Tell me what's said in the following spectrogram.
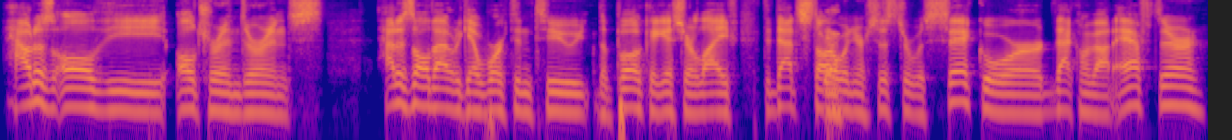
How does all the ultra endurance? How does all that get worked into the book? I guess your life. Did that start Yeah. when your sister was sick, or did that come about after?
